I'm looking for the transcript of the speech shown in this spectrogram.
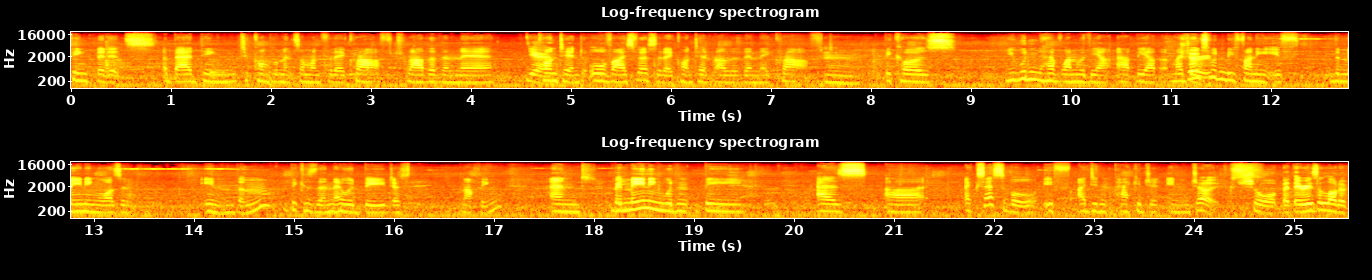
think that it's a bad thing to compliment someone for their craft rather than their Yeah. content, or vice versa, their content rather than their craft, Mm. because you wouldn't have one without the other. My True. jokes wouldn't be funny if the meaning wasn't in them, because then they would be just nothing, and the meaning wouldn't be as uh, accessible if I didn't package it in jokes. Sure, but there is a lot of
